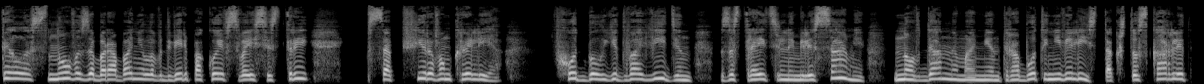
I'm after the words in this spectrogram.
Телла снова забарабанила в дверь покоев своей сестры в сапфировом крыле — Вход был едва виден за строительными лесами, но в данный момент работы не велись, так что Скарлетт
